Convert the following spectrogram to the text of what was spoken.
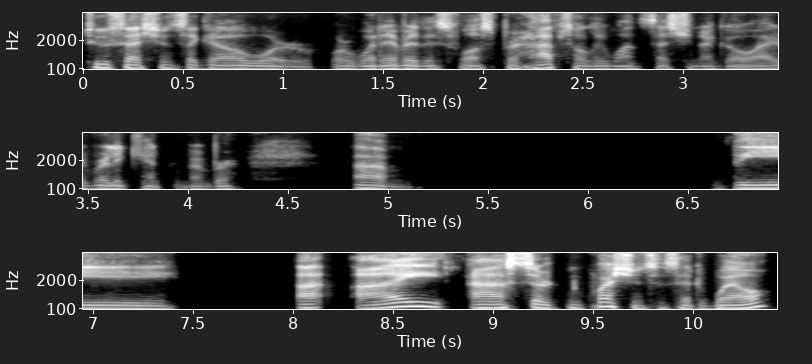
two sessions ago or or whatever this was, perhaps only one session ago, I really can't remember. Um, the I, I asked certain questions. I said, well,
